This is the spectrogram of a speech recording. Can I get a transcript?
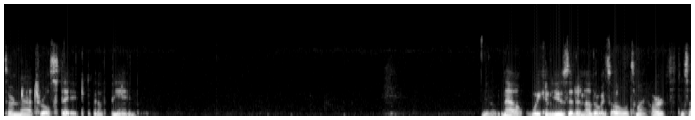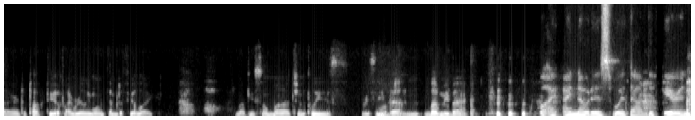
It's our natural state of being. You know, now we can use it in other ways. Oh, it's my heart's desire to talk to you if I really want them to feel like, oh, I love you so much, and please receive that and love me back. Well, I, I notice without the fear and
